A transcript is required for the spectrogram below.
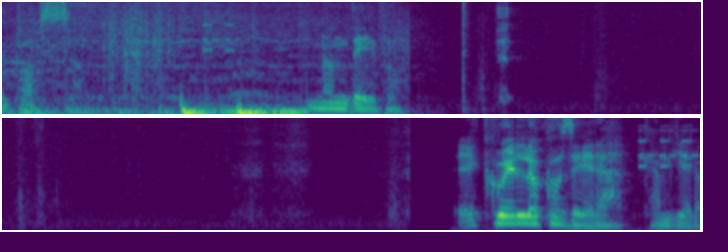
Non posso. Non devo. E quello cos'era? Cambierò.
